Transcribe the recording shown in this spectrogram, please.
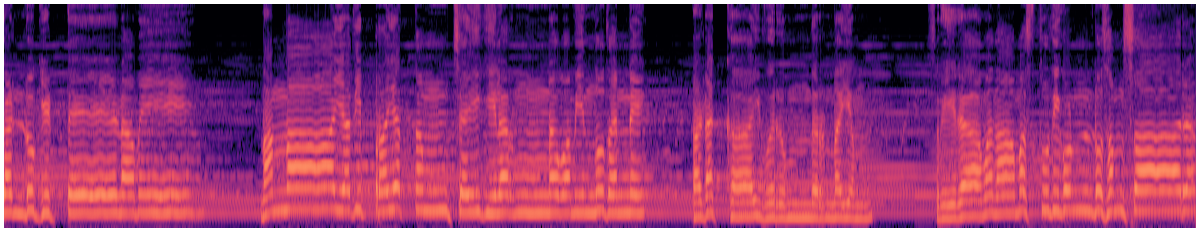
കണ്ടുകിട്ടേണമേ. നന്നായതിപ്രയത്നം ഇന്നു തന്നെ കടക്കായി വരും നിർണയം. ശ്രീരാമനാമസ്തുതി കൊണ്ടു സംസാര.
